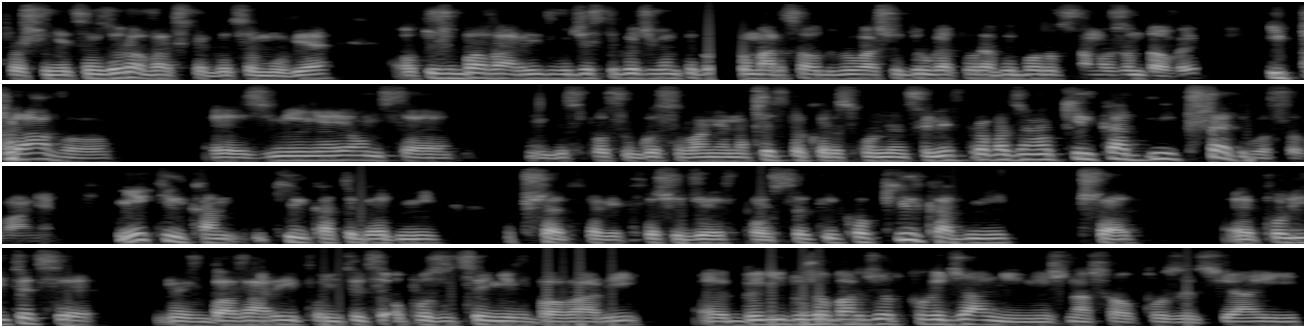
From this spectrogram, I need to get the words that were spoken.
Proszę nie cenzurować tego, co mówię. Otóż w Bawarii 29 marca odbyła się druga tura wyborów samorządowych i prawo e, zmieniające sposób głosowania na czysto korespondencyjny wprowadzono kilka dni przed głosowaniem. Nie kilka, kilka tygodni przed, tak jak to się dzieje w Polsce, tylko kilka dni przed. E, Politycy w Bawarii, politycy opozycyjni w Bawarii e, byli dużo bardziej odpowiedzialni niż nasza opozycja i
